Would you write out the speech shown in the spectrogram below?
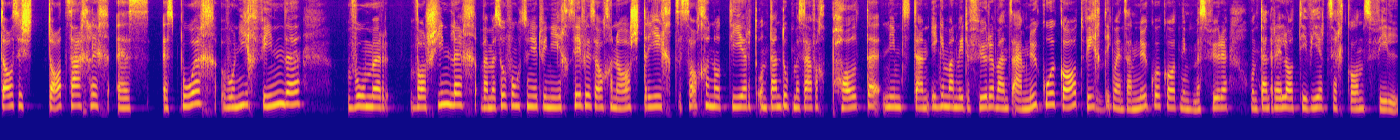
das ist tatsächlich ein, ein Buch, wo ich finde, wo man wahrscheinlich, wenn man so funktioniert wie ich, sehr viele Sachen anstreicht, Sachen notiert und dann tut man es einfach behalten, nimmt es dann irgendwann wieder führen, wenn es einem nicht gut geht. Wichtig, mhm. wenn es einem nicht gut geht, nimmt man es führen und dann relativiert sich ganz viel.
